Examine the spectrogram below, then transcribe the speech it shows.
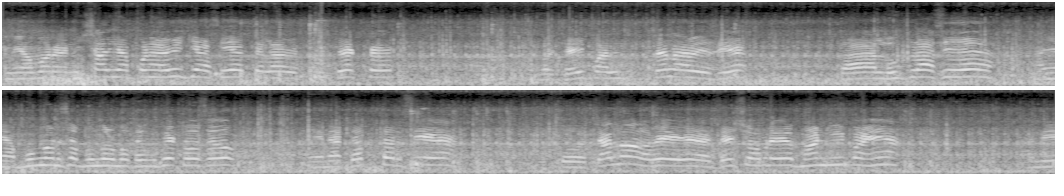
અને અમારા નિશાળિયા પણ આવી ગયા છે. ચલાવે ટ્રેક્ટર જયપાલ ચલાવે છે. તો આ લુગડા છે. અહીંયા બુંગણ છે. બુંગણમાંથી હું બેઠો છું. એના દફતર છે. તો ચાલો હવે જઈશું આપણે માંડવી પાસે. અને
